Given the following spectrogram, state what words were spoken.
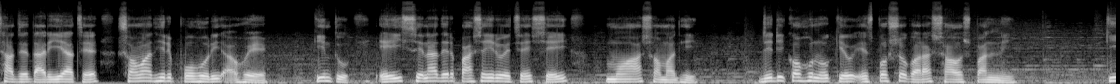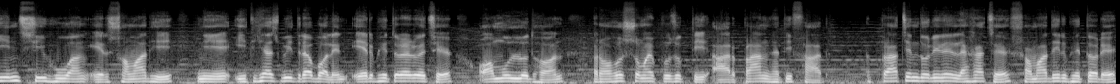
সাজে দাঁড়িয়ে আছে সমাধির প্রহরী হয়ে। কিন্তু এই সেনাদের পাশেই রয়েছে সেই মহাসমাধি। যেটি কখনো কেউ স্পর্শ করার সাহস পাননি। কিন শি হুয়াং এর সমাধি নিয়ে ইতিহাসবিদরা বলেন, এর ভেতরে রয়েছে অমূল্য ধন, রহস্যময় প্রযুক্তি আর প্রাণঘাতী ফাঁদ। প্রাচীন দলিলে লেখা আছে, সমাধির ভেতরে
